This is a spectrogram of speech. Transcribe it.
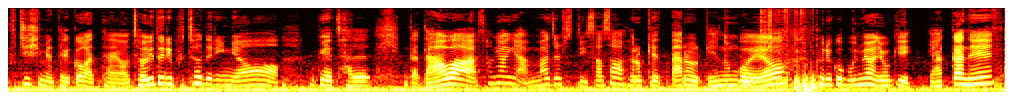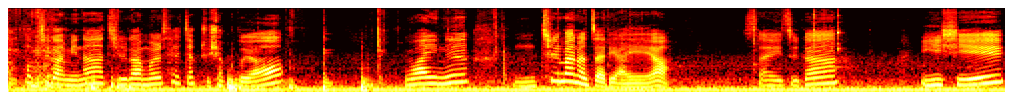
붙이시면 될 것 같아요. 저희들이 붙여드리면 이게 잘, 그러니까 나와 성향이 안 맞을 수도 있어서 이렇게 따로 이렇게 해놓은 거예요. 그리고 보면 여기 약간의 터치감이나 질감을 살짝 주셨고요. 이 아이는 음, 7만원짜리 아이예요. 사이즈가 20,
